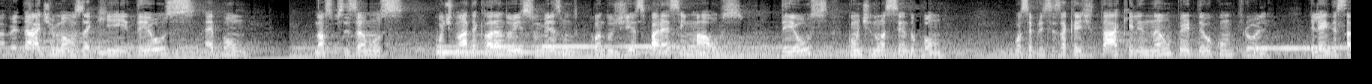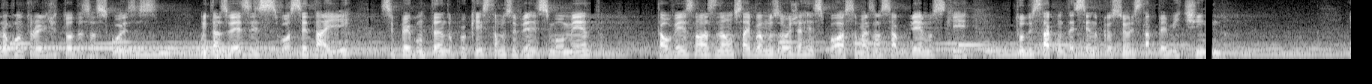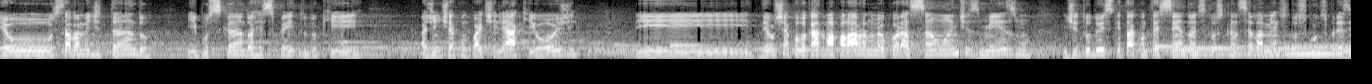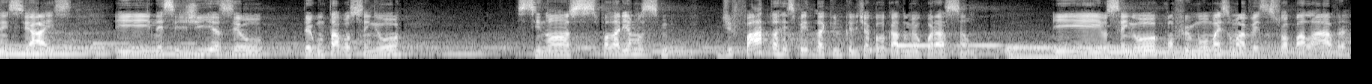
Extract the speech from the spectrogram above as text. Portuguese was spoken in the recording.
A verdade, irmãos, é que Deus é bom. Nós precisamos continuar declarando isso mesmo quando os dias parecem maus. Deus continua sendo bom. Você precisa acreditar que Ele não perdeu o controle. Ele ainda está no controle de todas as coisas. Muitas vezes você está aí se perguntando por que estamos vivendo esse momento. Talvez nós não saibamos hoje a resposta, mas nós sabemos que tudo está acontecendo porque o Senhor está permitindo. Eu estava meditando e buscando a respeito do que a gente ia compartilhar aqui hoje. E Deus tinha colocado uma palavra no meu coração antes mesmo de tudo isso que está acontecendo, antes dos cancelamentos dos cultos presenciais. E nesses dias eu perguntava ao Senhor se nós falaríamos de fato a respeito daquilo que Ele tinha colocado no meu coração. E o Senhor confirmou mais uma vez a Sua palavra.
